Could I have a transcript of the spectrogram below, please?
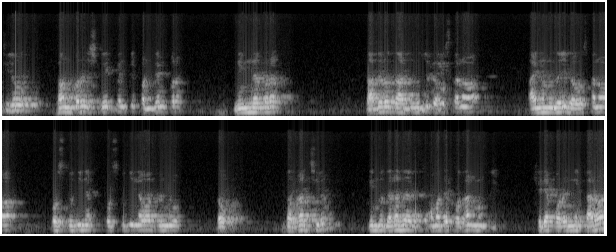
ছিল ধনকরের স্টেটমেন্টকে কন্ডেম করা, নিন্দা করা, তাদেরও তার বিরুদ্ধে ব্যবস্থা নেওয়া, আইন অনুযায়ী ব্যবস্থা নেওয়া, প্রস্তুতি প্রস্তুতি নেওয়ার জন্য দরকার ছিল। কিন্তু দেখা যায় আমাদের প্রধানমন্ত্রী সেটা করেননি কারণ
